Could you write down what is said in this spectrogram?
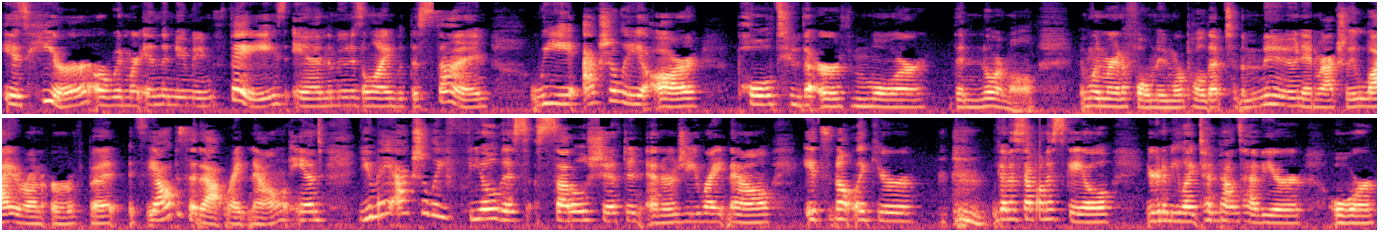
is here, or when we're in the new moon phase and the moon is aligned with the sun, we actually are pulled to the earth more than normal. And when we're in a full moon, we're pulled up to the moon and we're actually lighter on earth, but it's the opposite of that right now. And you may actually feel this subtle shift in energy right now. It's not like you're gonna step on a scale, you're gonna be like 10 pounds heavier or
